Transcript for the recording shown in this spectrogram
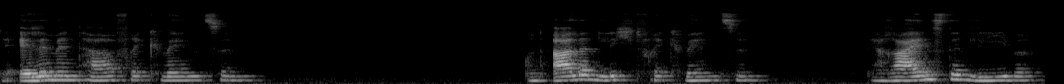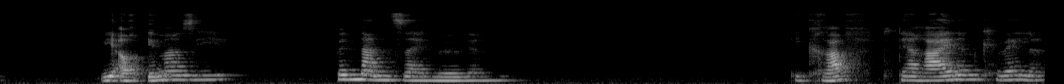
der Elementarfrequenzen und allen Lichtfrequenzen der reinsten Liebe, wie auch immer sie benannt sein mögen. Die Kraft der reinen Quelle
